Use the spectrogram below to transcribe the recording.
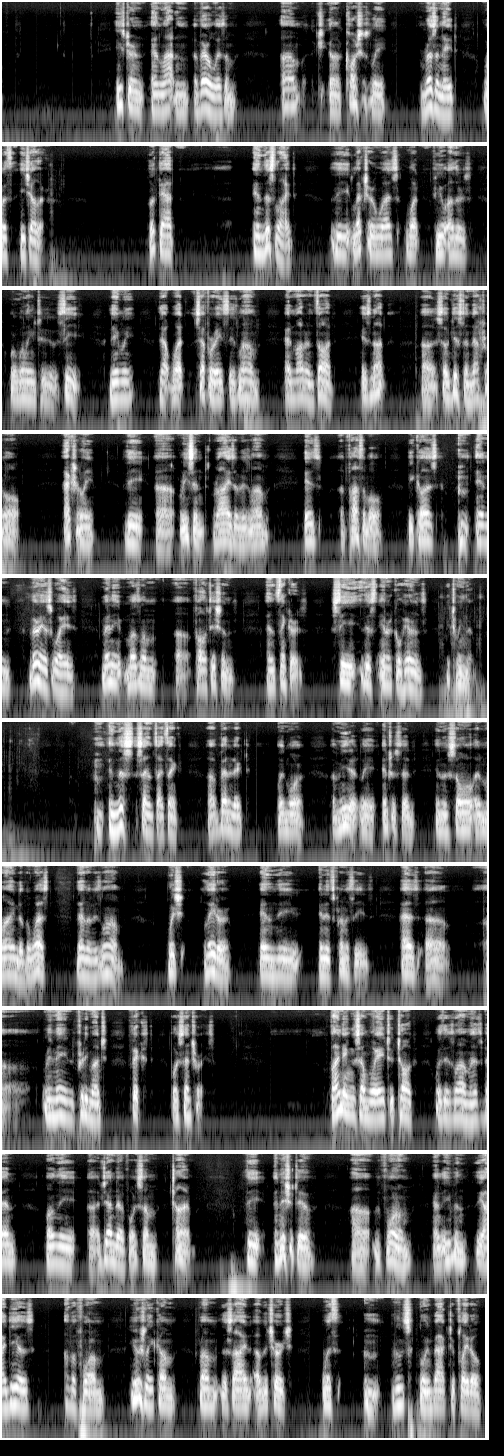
Eastern and Latin Averroism um, uh, cautiously resonate with each other. Looked at in this light, the lecture was what few others were willing to see, namely, that what separates Islam and modern thought is not uh, so distant after all. Actually, the uh, recent rise of Islam is possible because, in various ways, many Muslim uh, politicians and thinkers see this inner coherence between them. In this sense, I think uh, Benedict was more immediately interested in the soul and mind of the West than of Islam, which later, in the in its premises, has uh, uh, remained pretty much fixed for centuries. Finding some way to talk with Islam has been on the uh, agenda for some time. The initiative, uh, the forum, and even the ideas of a forum usually come from the side of the church with um, roots going back to Plato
